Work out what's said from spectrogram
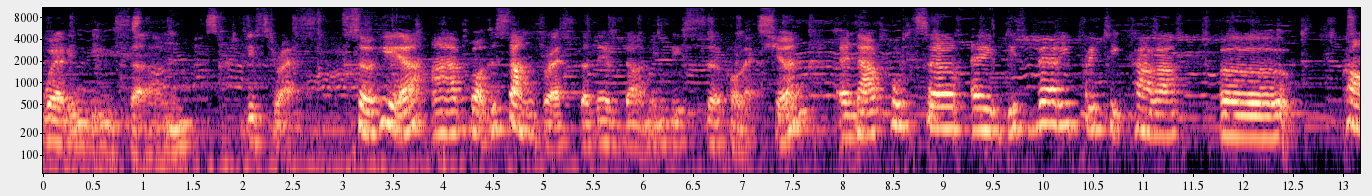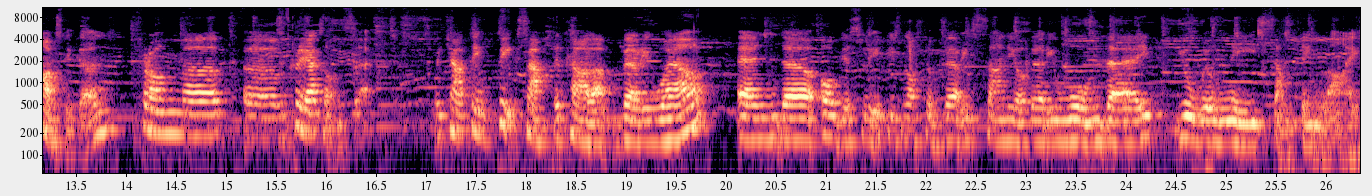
wearing these, um, this dress. So here I've got the sundress that they've done in this uh, collection and I've put uh, a, this very pretty colour uh, cardigan from uh, um, which I think picks up the colour very well. And uh, obviously if it's not a very sunny or very warm day you will need something like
